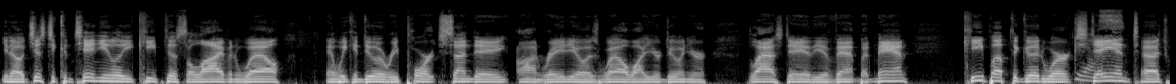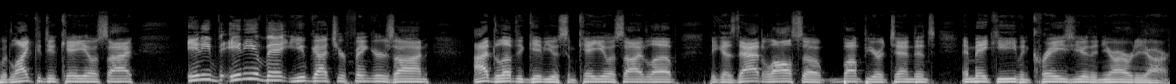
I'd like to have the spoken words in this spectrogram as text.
you know, just to continually keep this alive and well. And we can do a report Sunday on radio as well while you're doing your last day of the event. But man, keep up the good work. Yes. Stay in touch. Would like to do KUSI. Any any event you've got your fingers on, I'd love to give you some KUSI love because that'll also bump your attendance and make you even crazier than you already are.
